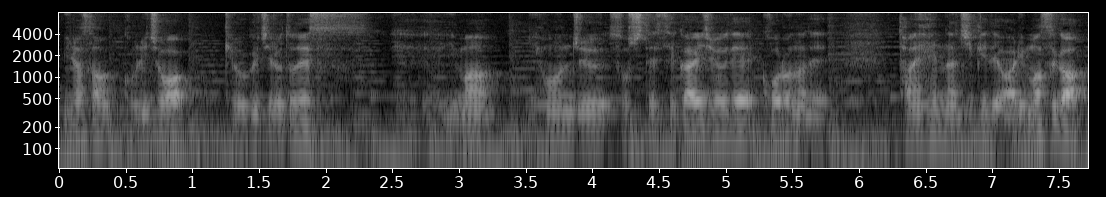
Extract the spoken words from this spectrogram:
皆さんこんにちは。京口ロトです、今本中そして世界中でコロナで大変な時期ではありますが、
